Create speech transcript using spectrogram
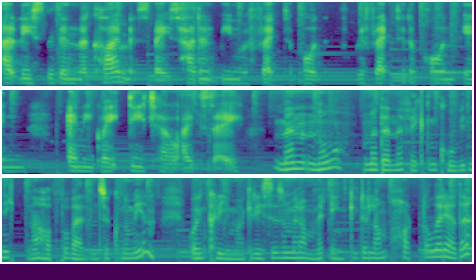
at least within the climate space, hadn't been reflected upon, reflected upon in any great detail, I'd say. Men nå, med den effekten covid-19 har hatt på verdensøkonomien, og en klimakrise som rammer enkelte land hardt allerede,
